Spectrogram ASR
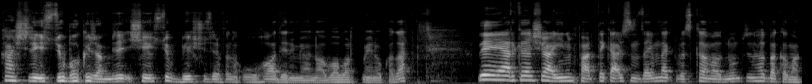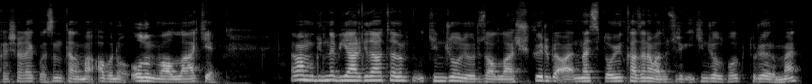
kaç lira istiyor bakacağım. Bir de şey istiyor 500 lira falan. Oha derim yani abi abartmayın o kadar. Ve arkadaşlar yeni bir partide karşınızdayım. Like basın kanalıma abone olmayı hadi bakalım arkadaşlar like basın kanalıma abone olun vallahi ki. Hemen bugün de bir yargı dağıtalım ikinci oluyoruz Allah'a şükür. Bir nasipte oyun kazanamadım. Sürekli ikinci olup olup duruyorum ben.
